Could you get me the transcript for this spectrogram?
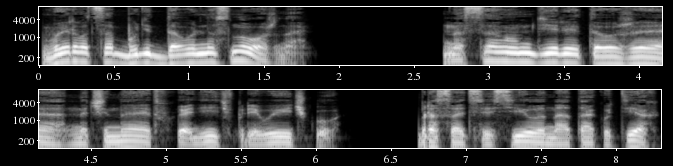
вырваться будет довольно сложно. На самом деле это уже начинает входить в привычку бросать все силы на атаку тех,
